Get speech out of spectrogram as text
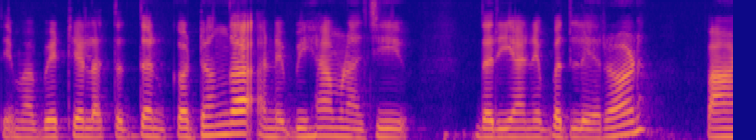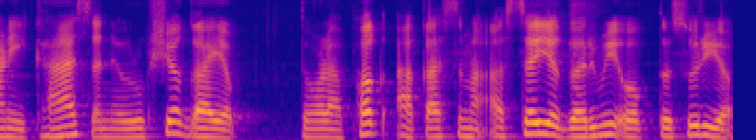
તેમાં બેઠેલા તદ્દન કઢંગા અને બિહામણા જીવ. દરિયાને બદલે રણ, પાણી, ઘાસ અને વૃક્ષો ગાયબ. ધોળા ફક આકાશમાં અસહ્ય ગરમી ઓગતો સૂર્ય.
